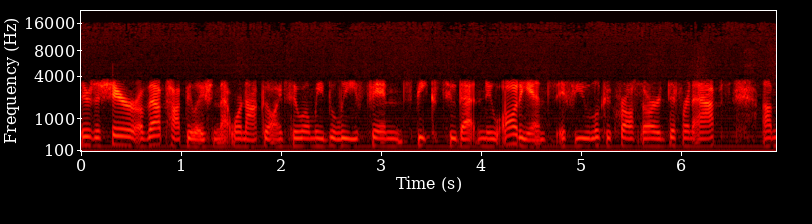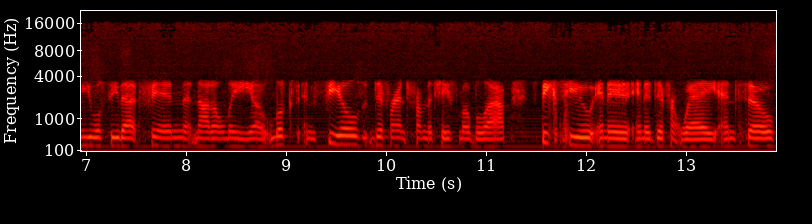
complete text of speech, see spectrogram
there's a share of that population that we're not going to, and we believe Finn speaks to that new audience. If you look across our different apps, um, you will see that Finn not only uh, looks and feels different from the Chase mobile app, speaks to you in a, in a different way. And so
